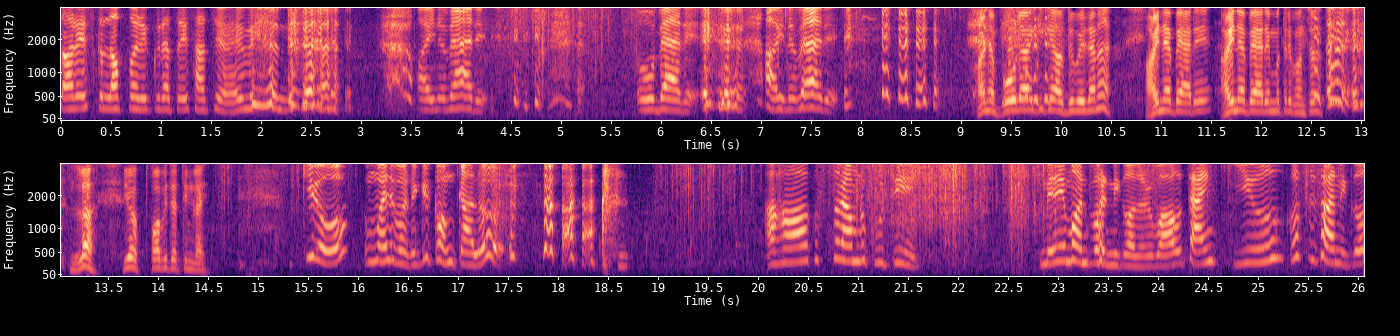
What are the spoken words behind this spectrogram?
तर यसको लभ परेको कुरा चाहिँ साँच्चै हो है मिलन होइन ब्यारे ओ ब्यारे होइन ब्यारे होइन बोलायो कि क्या हो दुवैजना होइन ब्यारे होइन ब्यारे मात्रै भन्छ। ल यो पवित्र तिमीलाई। के हो? मैले भनेको कङ्काल हो? आहा कस्तो राम्रो कुर्ती। मेरै मनपर्ने कलर वाउ थ्याङ्क यू कसले छानेको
